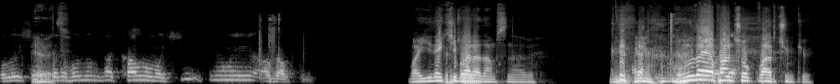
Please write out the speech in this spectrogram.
Dolayısıyla Evet. telefondan uzak kalmamak için sinemayı azalttım. Bay yine Kötü. kibar adamsın abi. Onu da yapan çok var çünkü.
